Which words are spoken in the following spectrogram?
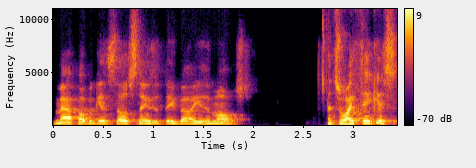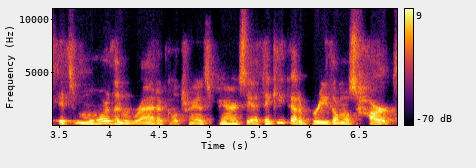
map up against those things that they value the most? And so I think it's it's more than radical transparency. I think you got to breathe almost heart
